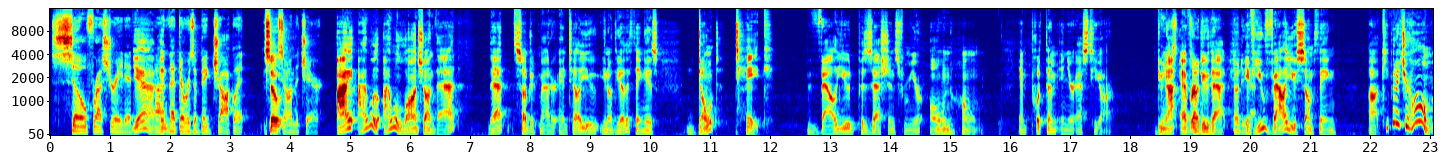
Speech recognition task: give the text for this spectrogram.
so frustrated, Yeah, uh, that there was a big chocolate So- piece on the chair. I, I will I will launch on that that subject matter and tell you, you know, the other thing is don't take valued possessions from your own home and put them in your STR. Do not ever do, do that. that. Don't do if that. you value something, uh, keep it at your home.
